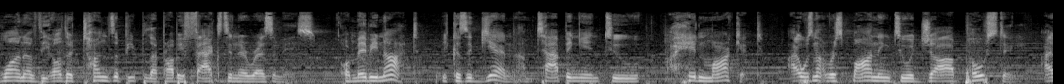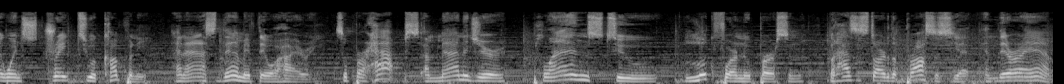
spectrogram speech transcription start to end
one of the other tons of people that probably faxed in their resumes. Or maybe not, because again, I'm tapping into a hidden market. I was not responding to a job posting. I went straight to a company and asked them if they were hiring. So perhaps a manager plans to look for a new person, but hasn't started the process yet, and there I am,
